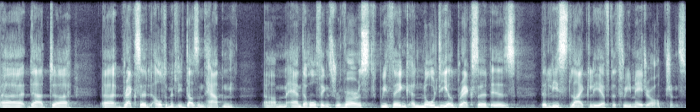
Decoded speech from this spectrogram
uh, that uh, uh, Brexit ultimately doesn't happen um, and the whole thing's reversed. We think a no-deal Brexit is the least likely of the three major options.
